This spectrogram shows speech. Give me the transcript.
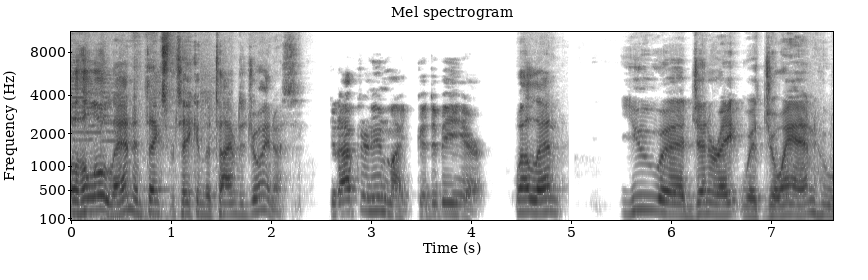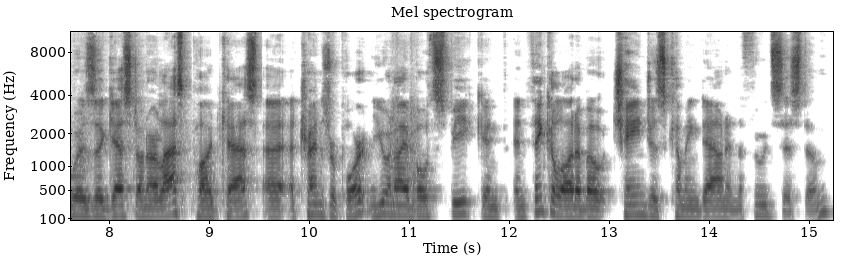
Well, hello, Len, and thanks for taking the time to join us. Good afternoon, Mike. Good to be here. Well, Len, you uh, generate with Joanne, who was a guest on our last podcast, uh, a trends report, and you and I both speak and, and think a lot about changes coming down in the food system.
